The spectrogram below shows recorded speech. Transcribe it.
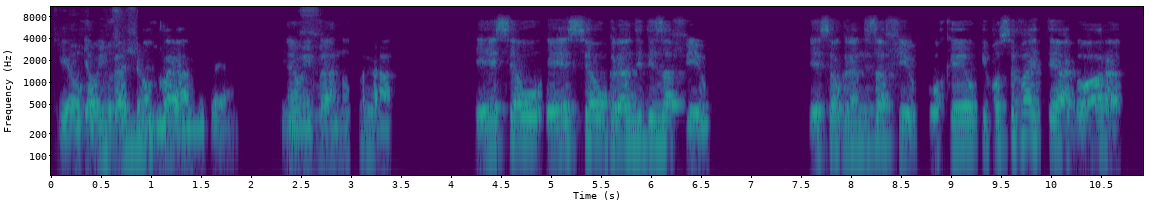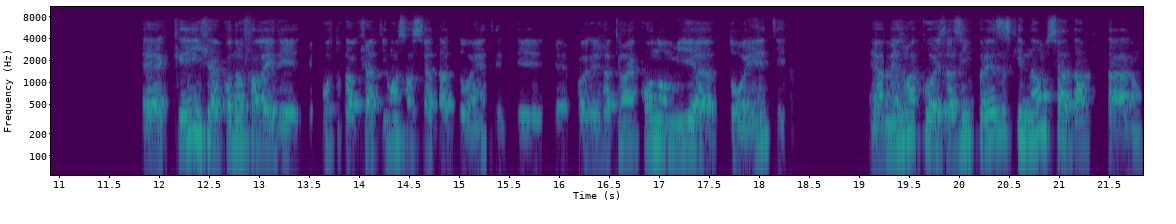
Que é o, que é o inverno nuclear. nuclear. É o inverno nuclear. Esse é o, esse é o grande desafio. Esse é o grande desafio, porque o que você vai ter agora é quem já, quando eu falei de, de Portugal, que já tinha uma sociedade doente, de, é, porque já tinha uma economia doente, é a mesma coisa. As empresas que não se adaptaram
